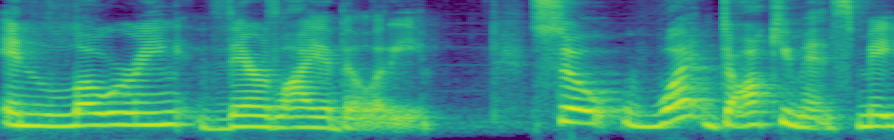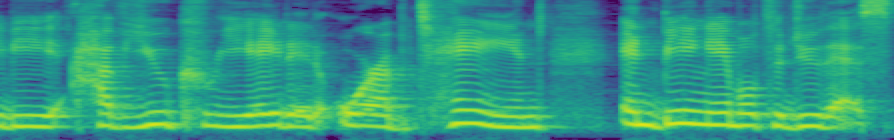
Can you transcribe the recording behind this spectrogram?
in lowering their liability. So, what documents maybe have you created or obtained in being able to do this?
